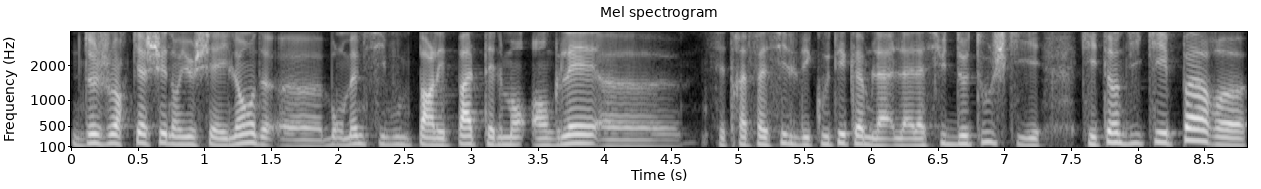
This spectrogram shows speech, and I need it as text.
deux joueurs cachés dans Yoshi Island. bon, même si vous ne parlez pas tellement anglais, c'est très facile d'écouter comme la, suite de touches qui est, indiquée par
